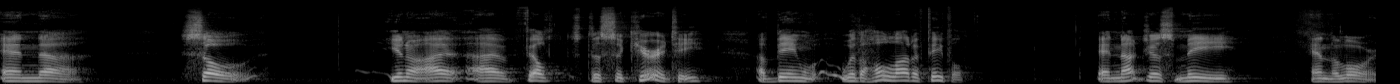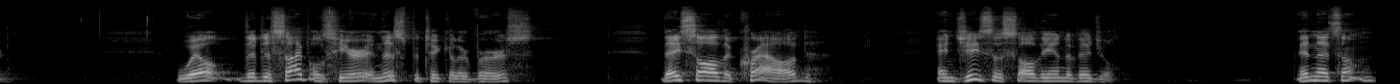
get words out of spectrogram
And uh, so, you know, I, I felt the security of being with a whole lot of people and not just me and the Lord. Well, the disciples here in this particular verse, they saw the crowd and Jesus saw the individual. Isn't that something?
